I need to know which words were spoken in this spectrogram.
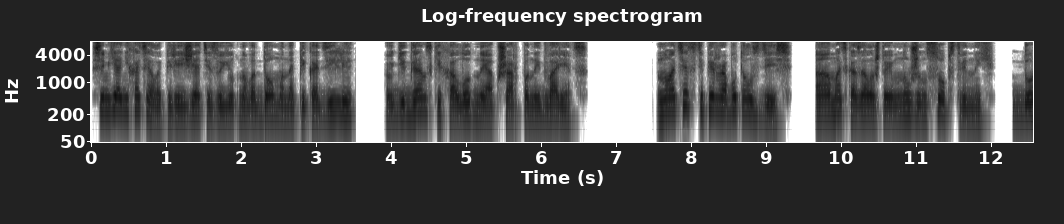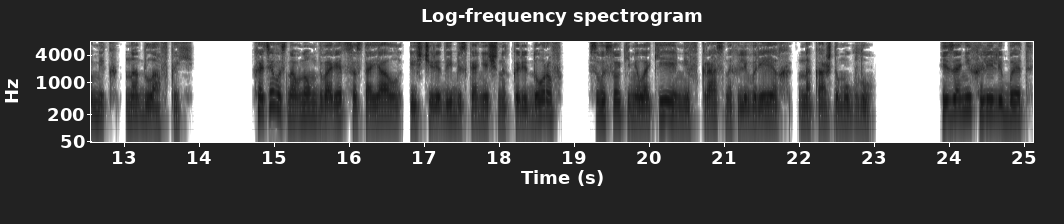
семья не хотела переезжать из уютного дома на Пикадилли в гигантский холодный обшарпанный дворец. Но отец теперь работал здесь, а мать сказала, что им нужен собственный домик над лавкой. Хотя в основном дворец состоял из череды бесконечных коридоров с высокими лакеями в красных ливреях на каждом углу. Из-за них Лили Бет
